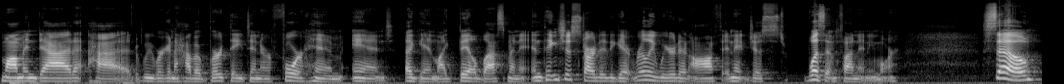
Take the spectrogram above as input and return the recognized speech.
mom and dad had, we were going to have a birthday dinner for him, and again, like bailed last minute. And things just started to get really weird and off, and it just wasn't fun anymore. So,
